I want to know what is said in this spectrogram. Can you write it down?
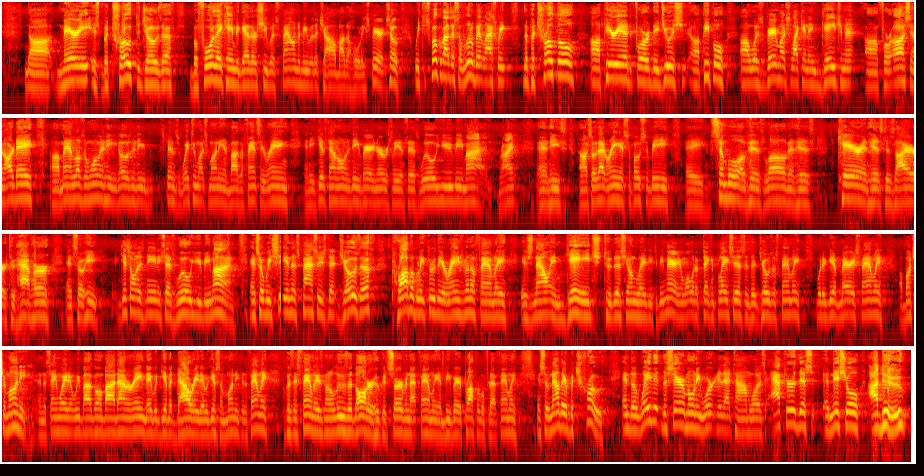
Uh, Mary is betrothed to Joseph. Before they came together, she was found to be with a child by the Holy Spirit. So we spoke about this a little bit last week. The betrothal uh, period for the Jewish uh, people uh, was very much like an engagement uh, for us in our day. A man loves a woman, he goes and he spends way too much money and buys a fancy ring, and he gets down on his knee very nervously and says, Will you be mine? Right? And he's, uh, so that ring is supposed to be a symbol of his love and his care and his desire to have her. And so he gets on his knee and he says, Will you be mine? And so we see in this passage that Joseph, probably through the arrangement of family, is now engaged to this young lady to be married. And what would have taken place is, is that Joseph's family would have given Mary's family a bunch of money. In the same way that we buy, go and buy a diamond ring, they would give a dowry. They would give some money to the family because this family is going to lose a daughter who could serve in that family and be very profitable for that family. And so now they're betrothed. And the way that the ceremony worked at that time was after this initial I do,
